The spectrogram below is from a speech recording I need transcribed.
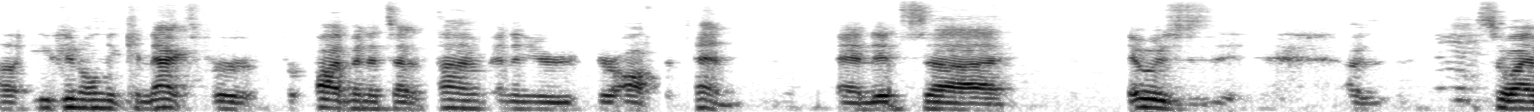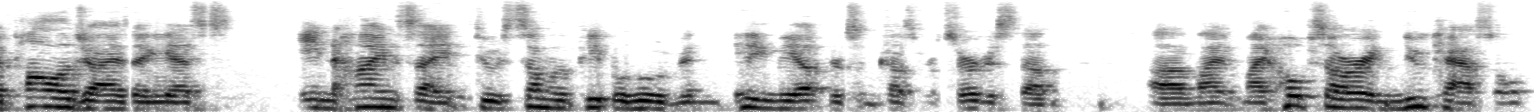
uh, you can only connect for, for five minutes at a time, and then you're you're off for ten, and it's uh, it was. uh, So I apologize, I guess, in hindsight, to some of the people who have been hitting me up for some customer service stuff. Uh, my, my hopes are in Newcastle,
